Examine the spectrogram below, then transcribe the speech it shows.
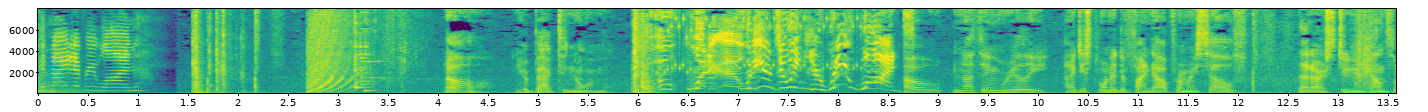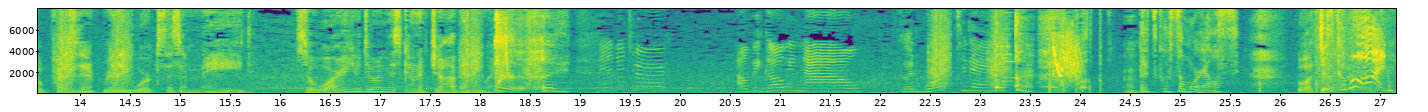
Good night, everyone. Oh, you're back to normal. Oh, what are, uh, what are you doing here? What do you want? Oh, nothing really. I just wanted to find out for myself that our student council president really works as a maid. So why are you doing this kind of job anyway? Manager, I'll be going now. Good work today. Uh, let's go somewhere else. What Just the? come on!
